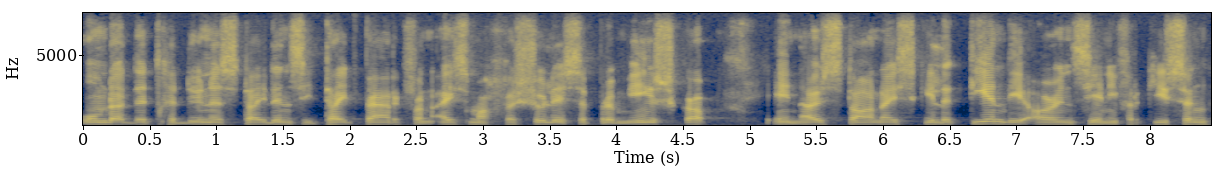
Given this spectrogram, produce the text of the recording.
omdat dit gedoen is tydens die tydperk van Ysmagashule se premierskap. En nou staan hy skielik teen die ANC in die verkiesing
